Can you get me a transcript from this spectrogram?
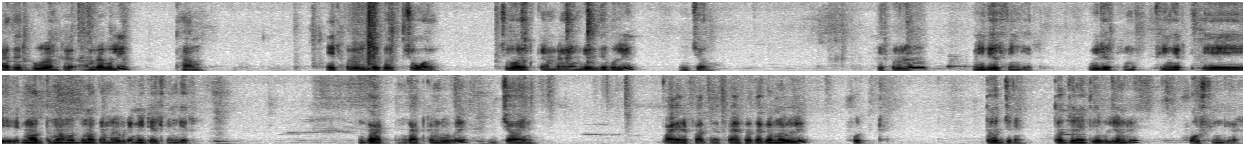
হাতের বুড়ো আঙ্গুল আমরা বলি থাম। এরপর হলো দেখো চোয়াল। চোয়ালকে আমরা ইংরেজিতে বলি জ। এরপর হলো মিডল ফিঙ্গার। মিডল ফিঙ্গার মধ্যমা মধ্যমাকে আমরা বলি মিডল ফিঙ্গার গাট গাটকে আমরা বলি জয়েন পায়ের পাতা, পায়ের পাতাকে আমরা বলি ফুট তর্জনী তর্জনী থেকে বলি আমরা ফোর ফিঙ্গার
